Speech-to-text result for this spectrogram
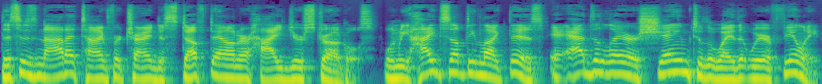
This is not a time for trying to stuff down or hide your struggles. When we hide something like this, it adds a layer of shame to the way that we are feeling.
